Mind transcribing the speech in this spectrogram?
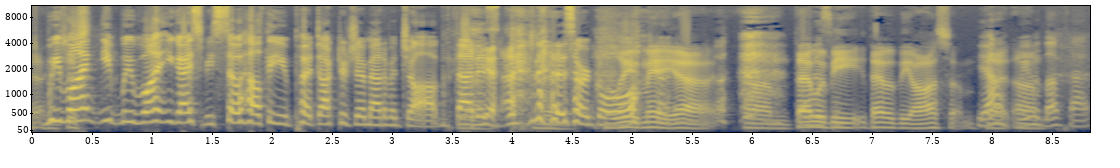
I'm we just- want you we want you guys to be so healthy you put Dr. Jim out of a job. That is that is our goal. Believe me, yeah. Um, that, would is- be that would be awesome. Yeah, but, we um, would love that.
